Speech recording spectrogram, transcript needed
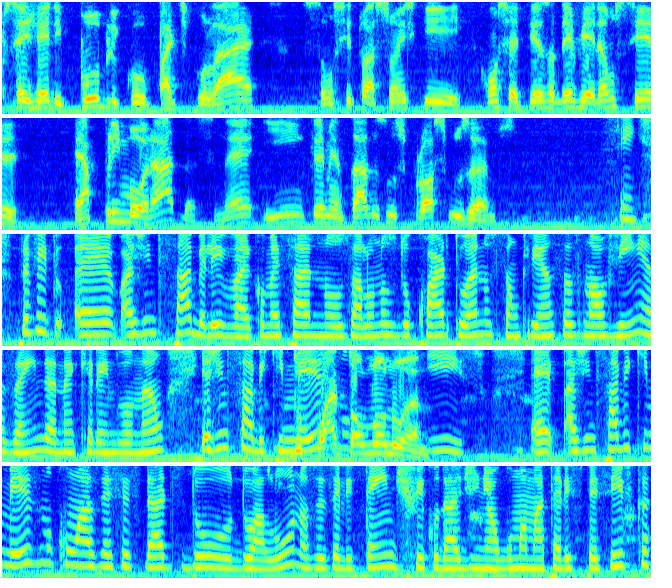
seja ele público, particular, são situações que com certeza deverão ser aprimoradas né, e incrementadas nos próximos anos. Sim. Prefeito, é, a gente sabe ali, vai começar nos alunos do quarto ano, são crianças novinhas ainda, né, querendo ou não. E a gente sabe que do mesmo. quarto ao nono ano. Isso. É, a gente sabe que mesmo com as necessidades do, do aluno, às vezes ele tem dificuldade em alguma matéria específica,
